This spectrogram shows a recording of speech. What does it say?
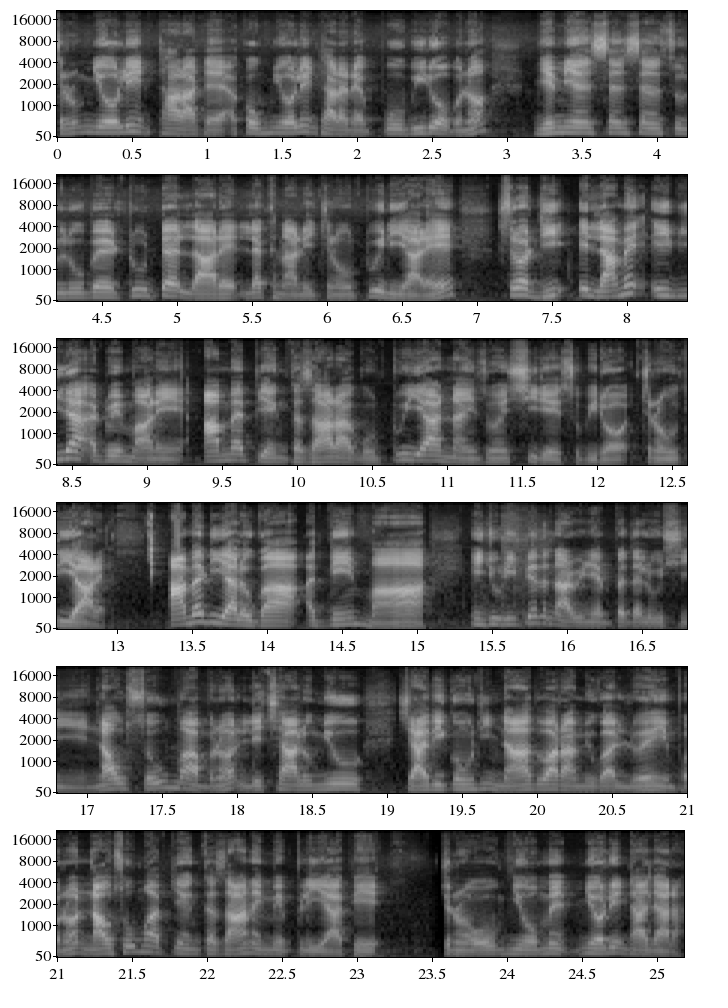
ကျွန်တော်မျှော်လင့်ထားတာတဲ့အကုန်မျှော်လင့်ထားတာတဲ့ပို့ပြီးတော့ပေါ့နော်မြန်မြန်ဆန်ဆန်ဆိုသလိုပဲတိုးတက်လာတဲ့လက္ခဏာတွေကျွန်တော်တို့တွေ့နေရတယ်ဆိုတော့ဒီလာမယ့် AB လအတွင်းမှာねအာမက်ပြန်ကစားတာကိုတွေ့ရနိုင်စွမ်းရှိတယ်ဆိုပြီးတော့ကျွန်တော်တို့သိရတယ် အာမက်ဒီယာလိုကအသင်းမှာအင်ဂျူရီပြဿနာတွေနဲ့ပတ်သက်လို့ရှိရင်နောက်ဆုံးမှပေါ့နော်လစ်ချာလိုမျိုးယာဒီကုံတိနားသွားတာမျိုးကလွဲရင်ပေါ့နော်နောက်ဆုံးမှပြန်ကစားနိုင်မဲ့ပလေယာဖြစ်ကျွန်တော်တို့မျှော်မဲ့မျှော်လင့်ထားကြတာ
